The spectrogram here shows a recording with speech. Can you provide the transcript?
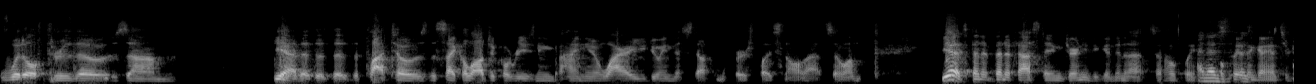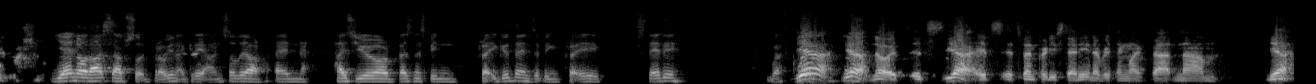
whittle through those. Um, yeah, the, the, the, the plateaus, the psychological reasoning behind, you know, why are you doing this stuff in the first place and all that. So, um, yeah, it's been a, been a fascinating journey to get into that. So hopefully, And as- hopefully I think I answered your question. Yeah, no, that's absolutely brilliant. A great answer there. And has your business been pretty good then? Has it been pretty steady? With Yeah, yeah, no, it's, it's, yeah, it's, it's been pretty steady and everything like that. And, um, yeah,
